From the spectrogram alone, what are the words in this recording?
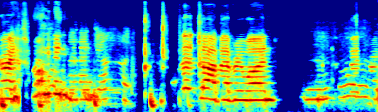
Nice running. That I got. Good job, mm-hmm.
